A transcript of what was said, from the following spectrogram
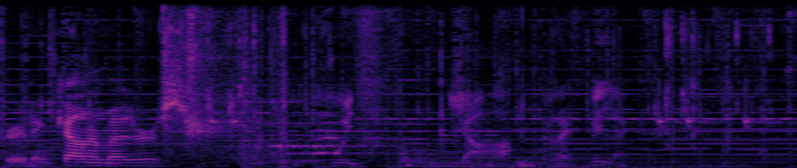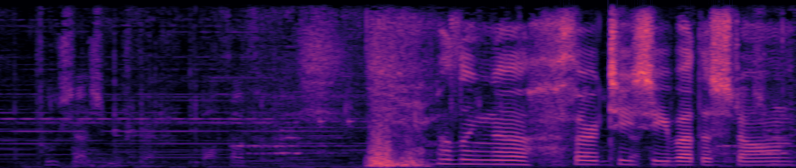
Creating countermeasures. Building the third TC by the stone.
